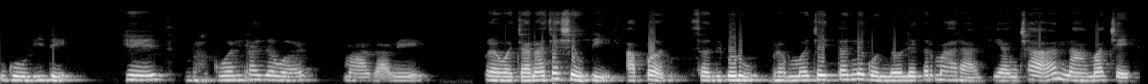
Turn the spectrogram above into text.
गोडी दे. हेच भगवंताजवळ मागावे. प्रवचनाच्या शेवटी आपण सद्गुरू ब्रह्मचैतन्य गोंदवलेकर महाराज यांच्या नामाचे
